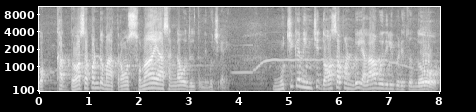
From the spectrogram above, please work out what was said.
ఒక్క దోసపండు మాత్రం సునాయాసంగా వదులుతుంది ముచికని. ముచిక నుంచి దోసపండు ఎలా వదిలిపెడుతుందో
